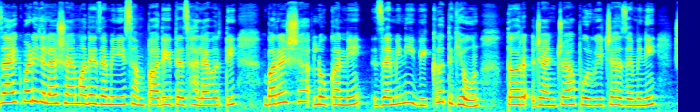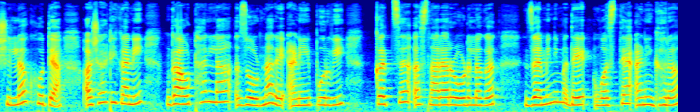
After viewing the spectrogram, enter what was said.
जायकवाडी जलाशयामध्ये जमिनी संपादित झाल्यावरती बऱ्याचशा लोकांनी जमिनी विकत घेऊन तर ज्यांच्या पूर्वीच्या जमिनी शिल्लक होत्या अशा ठिकाणी गावठाणला जोडणारे आणि पूर्वी कच्चा असणारा रोड लगत जमिनीमध्ये वस्त्या आणि घरं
